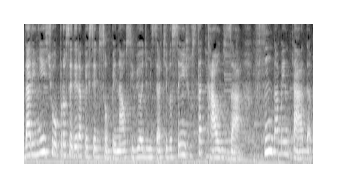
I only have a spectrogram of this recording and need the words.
Dar início ou proceder à perseguição penal, civil ou administrativa sem justa causa fundamentada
